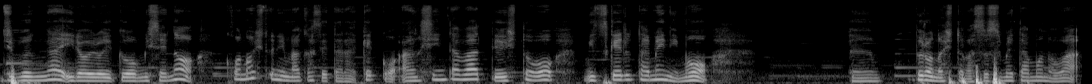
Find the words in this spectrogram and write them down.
自分がいろいろ行くお店のこの人に任せたら結構安心だわっていう人を見つけるためにも、うん、プロの人が勧めたものは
